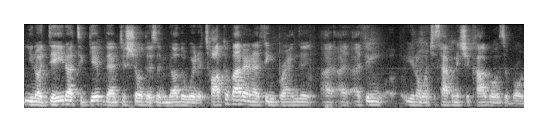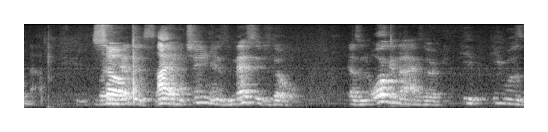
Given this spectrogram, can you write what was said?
you know data to give them to show there's another way to talk about it. And I think Brandon, I, I, I think you know what just happened in Chicago is a roadmap. So he had to, I had to change his message though. As an organizer, he, he was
